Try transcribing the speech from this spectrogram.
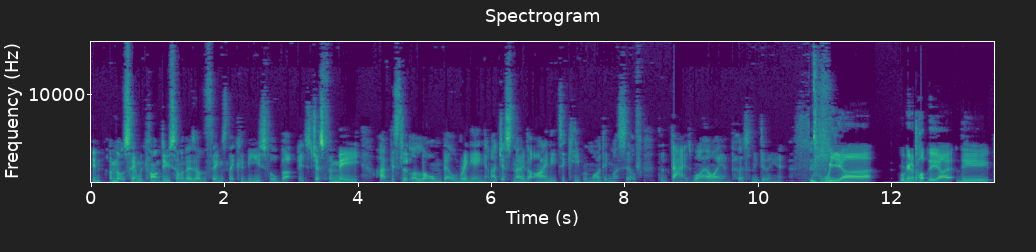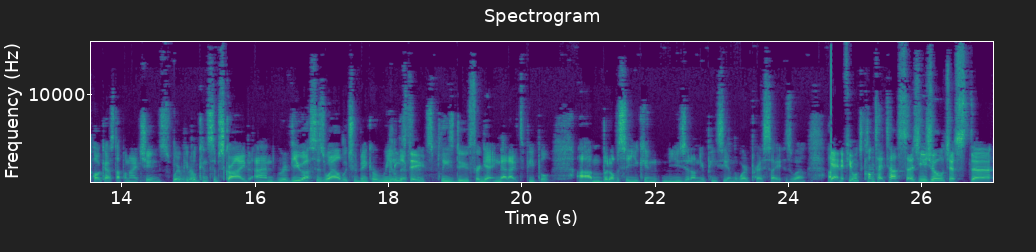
I'm not saying we can't do some of those other things; they could be useful, but it's just for me, I have this little alarm bell ringing, and I just know that I need to keep reminding myself that that is why I am personally doing it. we are we're going to pop the uh, the podcast up on iTunes where people can subscribe and review us as well, which would make a real Please difference. Do. Please do for getting that out to people. Um, but obviously, you can use it on your PC on the WordPress site as well. Uh, yeah, and if you want to contact us, as usual, just uh,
